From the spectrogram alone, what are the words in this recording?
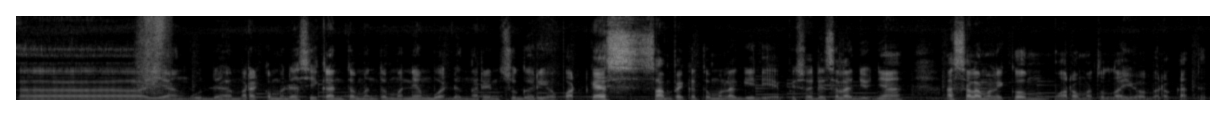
uh, yang udah merekomendasikan teman-teman yang buat dengerin Sugario Podcast. Sampai ketemu lagi di episode selanjutnya. Assalamualaikum warahmatullahi wabarakatuh.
